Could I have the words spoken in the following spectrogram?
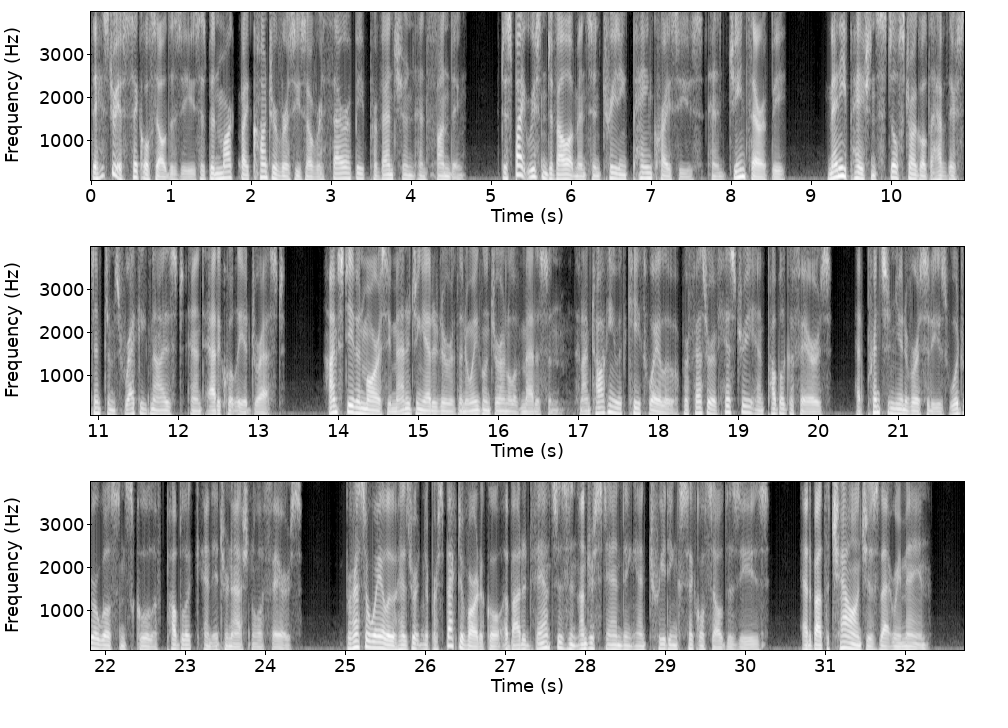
The history of sickle cell disease has been marked by controversies over therapy, prevention, and funding. Despite recent developments in treating pain crises and gene therapy, many patients still struggle to have their symptoms recognized and adequately addressed. I'm Stephen Morrissey, managing editor of the New England Journal of Medicine, and I'm talking with Keith Wailoo, a professor of history and public affairs at Princeton University's Woodrow Wilson School of Public and International Affairs. Professor Wailoo has written a perspective article about advances in understanding and treating sickle cell disease and about the challenges that remain.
